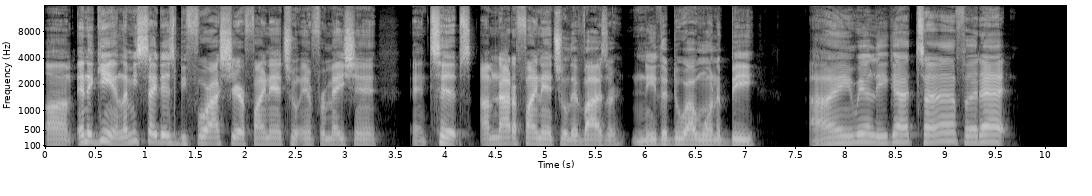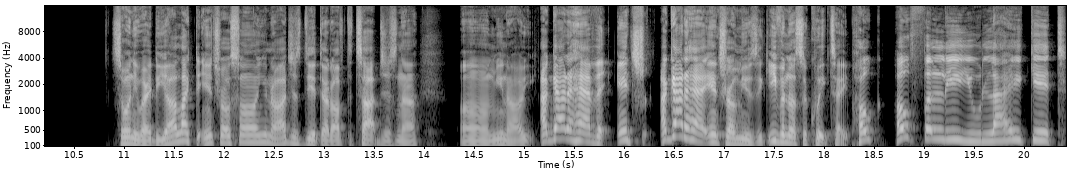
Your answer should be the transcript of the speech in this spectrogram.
Um, and again, let me say this before I share financial information and tips. I'm not a financial advisor, neither do I want to be. I ain't really got time for that. So anyway, do y'all like the intro song? You know, I just did that off the top just now. Um, you know, I gotta have an intro. I gotta have intro music, even though it's a quick tape. Ho- hopefully you like it.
